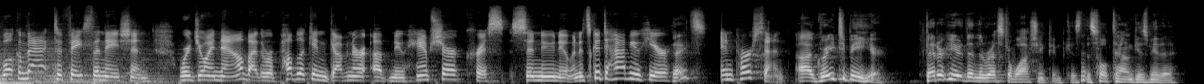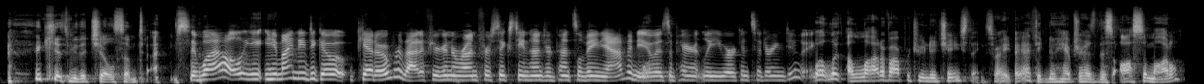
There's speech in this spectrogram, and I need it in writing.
Welcome back to Face the Nation. We're joined now by the Republican governor of New Hampshire, Chris Sununu. And it's good to have you here Thanks. in person. Uh, great to be here. Better here than the rest of Washington because this whole town gives me the gives me the chills sometimes. Well, you, you, might need to go get over that if you're going to run for 1600 Pennsylvania Avenue, well, as apparently you are considering doing. Well, look, a lot of opportunity to change things, right? I think New Hampshire has this awesome model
